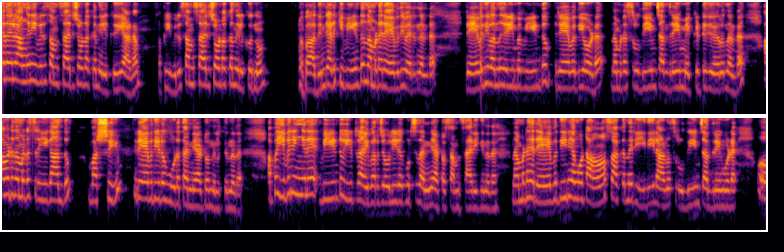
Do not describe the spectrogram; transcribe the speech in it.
ഏതായാലും അങ്ങനെ ഇവർ സംസാരിച്ചുകൊണ്ടൊക്കെ നിൽക്കുകയാണ്. അപ്പൊ ഇവർ സംസാരിച്ചുകൊണ്ടൊക്കെ നിൽക്കുന്നു. അപ്പൊ അതിന്റെ ഇടയ്ക്ക് വീണ്ടും നമ്മുടെ രേവതി വരുന്നുണ്ട്. രേവതി വന്നു കഴിയുമ്പോൾ വീണ്ടും രേവതിയോട് നമ്മുടെ ശ്രുതിയും ചന്ദ്രയും മെക്കിട്ട് ചേരുന്നുണ്ട് അവിടെ നമ്മുടെ ശ്രീകാന്തും വർഷയും രേവതിയുടെ കൂടെ തന്നെയാട്ടോ നിൽക്കുന്നത്. അപ്പൊ ഇവരിങ്ങനെ വീണ്ടും ഈ ഡ്രൈവർ ജോലിനെ കുറിച്ച് തന്നെയാട്ടോ സംസാരിക്കുന്നത്. നമ്മുടെ രേവതിനെ അങ്ങോട്ട് ആസാക്കുന്ന രീതിയിലാണ് ശ്രുതിയും ചന്ദ്രയും കൂടെ ഓ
